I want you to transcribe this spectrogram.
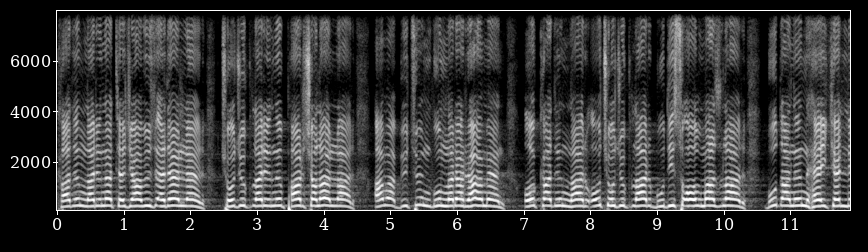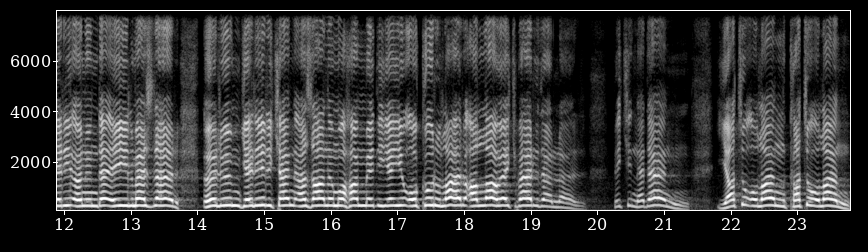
kadınlarına tecavüz ederler, çocuklarını parçalarlar. Ama bütün bunlara rağmen o kadınlar, o çocuklar Budist olmazlar. Buda'nın heykelleri önünde eğilmezler. Ölüm gelirken ezanı Muhammediye'yi okurlar, Allahu Ekber derler. Peki neden? Yatı olan, katı olan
